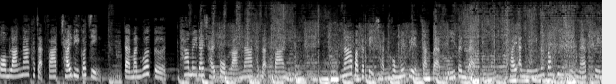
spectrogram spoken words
โฟมล้างหน้าขจัดฝ้าใช้ดีก็จริง แต่มันเวอร์เกิด ถ้าไม่ได้ใช้โฟมล้างหน้าขจัดฝ้านี้ หน้าปกติฉันคงไม่เปลี่ยนจากแบบนี้เป็นแบบนี้ ใช้อันนี้ไม่ต้องพึ่งฉีดแมสครีม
